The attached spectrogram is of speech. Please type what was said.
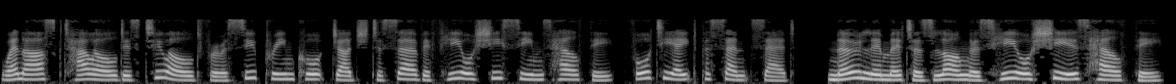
When asked how old is too old for a Supreme Court judge to serve if he or she seems healthy, 48% said, "...no limit as long as he or she is healthy."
